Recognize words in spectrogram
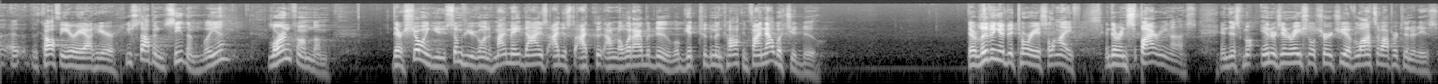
uh, the coffee area out here. You stop and see them, will you? Learn from them. They're showing you, some of you are going, if my mate dies, I just, I, could, I don't know what I would do. We'll get to them and talk and find out what you'd do. They're living a victorious life and they're inspiring us. In this intergenerational church, you have lots of opportunities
